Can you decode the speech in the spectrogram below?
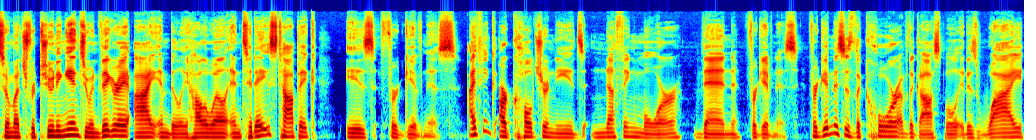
so much for tuning in to Invigorate. I am Billy Hallowell, and today's topic is forgiveness. I think our culture needs nothing more than forgiveness. Forgiveness is the core of the gospel. It is why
